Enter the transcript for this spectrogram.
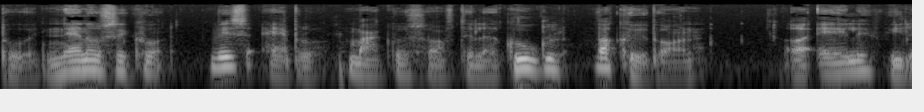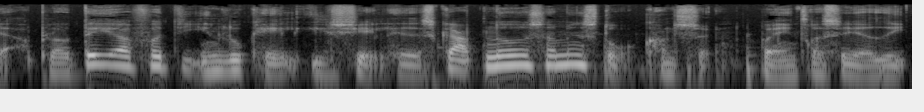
på et nanosekund, hvis Apple, Microsoft eller Google var køberen. Og alle ville applaudere, fordi en lokal ildsjæl havde skabt noget, som en stor koncern var interesseret i.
